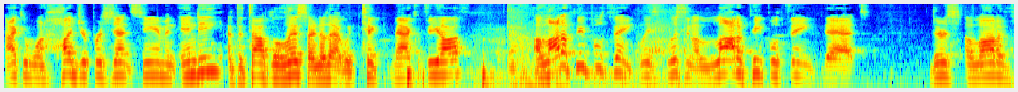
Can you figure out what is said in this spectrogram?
I could 100% see him in Indy at the top of the list. I know that would tick McAfee off. A lot of people think, listen, a lot of people think that there's a lot of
